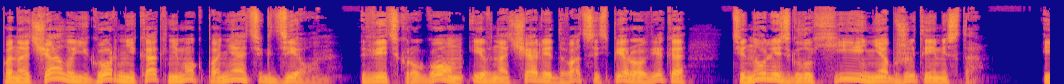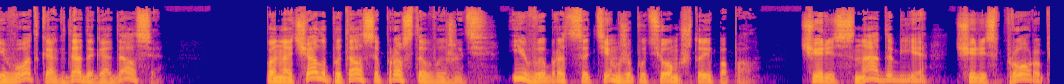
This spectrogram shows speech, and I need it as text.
Поначалу Егор никак не мог понять, где он, ведь кругом и в начале двадцать первого века тянулись глухие необжитые места. И вот, когда догадался, поначалу пытался просто выжить и выбраться тем же путем, что и попал. Через снадобье, через прорубь.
